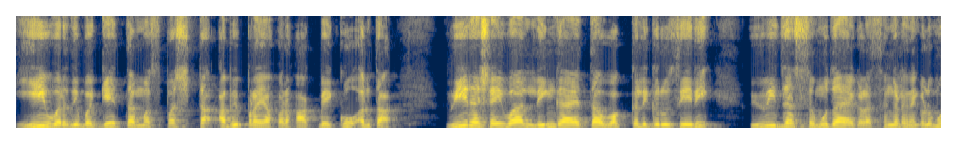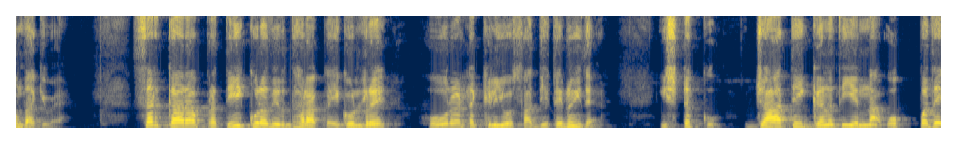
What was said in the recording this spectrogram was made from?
ಈ ವರದಿ ಬಗ್ಗೆ ತಮ್ಮ ಸ್ಪಷ್ಟ ಅಭಿಪ್ರಾಯ ಹೊರಹಾಕಬೇಕು ಅಂತ ವೀರಶೈವ ಲಿಂಗಾಯತ ಒಕ್ಕಲಿಗರು ಸೇರಿ ವಿವಿಧ ಸಮುದಾಯಗಳ ಸಂಘಟನೆಗಳು ಮುಂದಾಗಿವೆ. ಸರ್ಕಾರ ಪ್ರತಿಕೂಲ ನಿರ್ಧಾರ ಕೈಗೊಂಡ್ರೆ ಹೋರಾಟಕ್ಕಿಳಿಯೋ ಸಾಧ್ಯತೆಯೂ ಇದೆ. ಇಷ್ಟಕ್ಕೂ ಜಾತಿ ಗಣತಿಯನ್ನು ಒಪ್ಪದೇ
